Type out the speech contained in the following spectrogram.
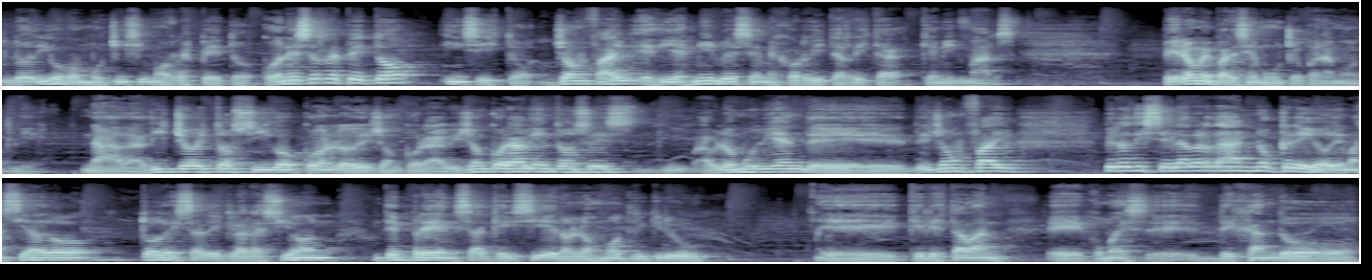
lo digo con muchísimo respeto. Con ese respeto, insisto, John Five es 10.000 veces mejor guitarrista que Mick Mars. Pero me parece mucho para Motley. Nada, dicho esto, sigo con lo de John Corabi. John Corabi entonces habló muy bien de, John Five, pero dice, la verdad no creo demasiado toda esa declaración de prensa que hicieron los Motley Crue, eh, que le estaban, eh, como es, eh, dejando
